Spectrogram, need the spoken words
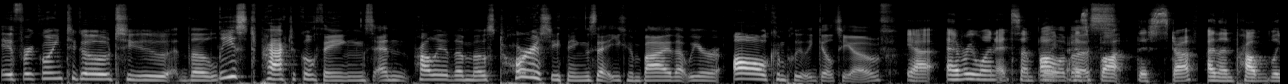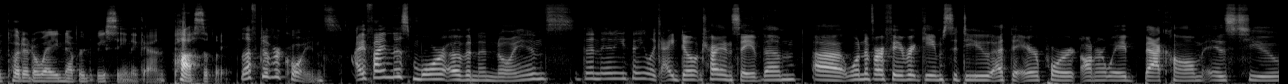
if we're going to go to the least practical things and probably the most touristy things that you can buy that we are all completely guilty of. Yeah, everyone at some point All of has us. bought this stuff and then probably put it away, never to be seen again. Possibly. Leftover coins. I find this more of an annoyance than anything. Like, I don't try and save them. Uh, one of our favorite games to do at the airport on our way back home is to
